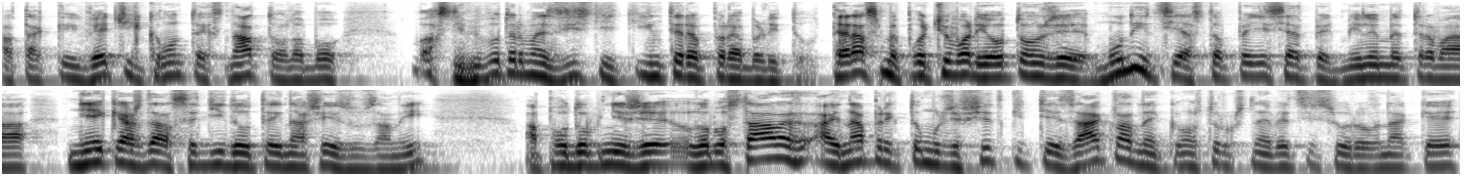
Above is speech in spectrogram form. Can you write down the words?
a taký väčší kontext na to, lebo vlastne my potrebujeme zistiť interoperabilitu. Teraz sme počúvali o tom, že munícia 155 mm nie každá sedí do tej našej Zuzany, a podobne, že, lebo stále aj napriek tomu, že všetky tie základné konstrukčné veci sú rovnaké,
